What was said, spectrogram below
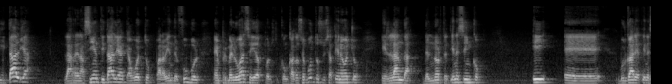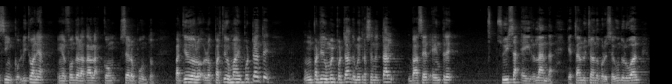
Italia, la renaciente Italia que ha vuelto para bien del fútbol en primer lugar, seguida con 14 puntos. Suiza tiene 8, Irlanda del Norte tiene 5 y eh, Bulgaria tiene 5. Lituania en el fondo de la tabla con 0 puntos. Partido los partidos más importantes, un partido muy importante, muy trascendental, va a ser entre Suiza e Irlanda, que están luchando por el segundo lugar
